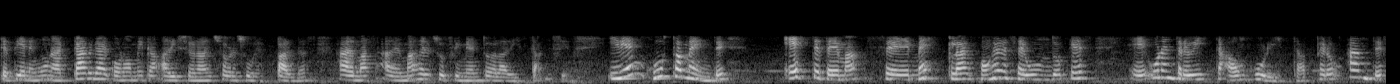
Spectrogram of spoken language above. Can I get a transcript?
que tienen una carga económica adicional sobre sus espaldas, además, además del sufrimiento de la distancia. Y bien, justamente este tema se mezcla con el segundo que es eh, una entrevista a un jurista, pero antes,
